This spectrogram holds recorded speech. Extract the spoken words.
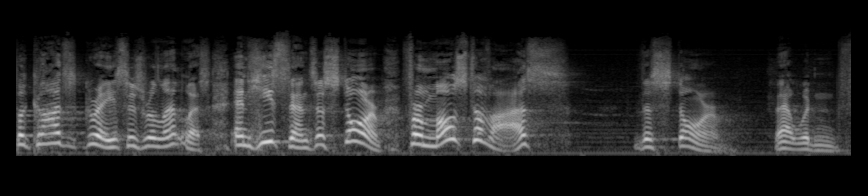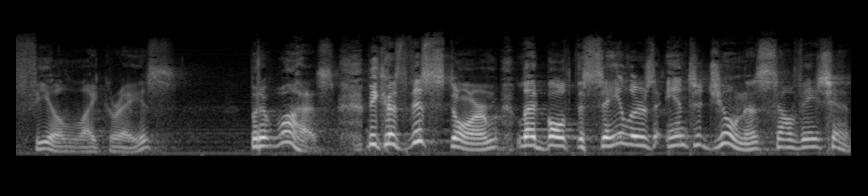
But God's grace is relentless, and He sends a storm. For most of us, the storm. That wouldn't feel like grace. But it was, because this storm led both the sailors and to Jonah's salvation.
